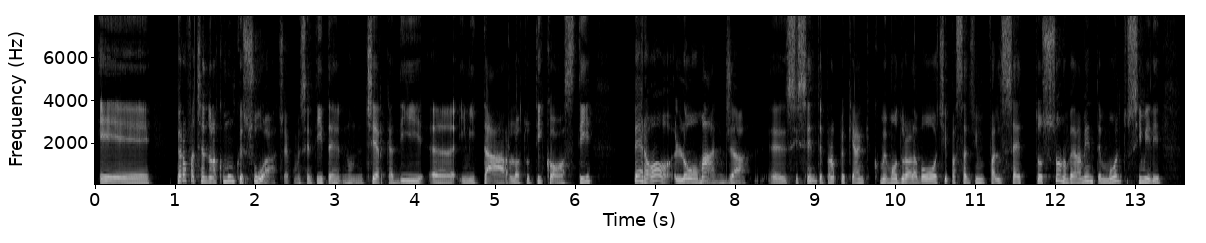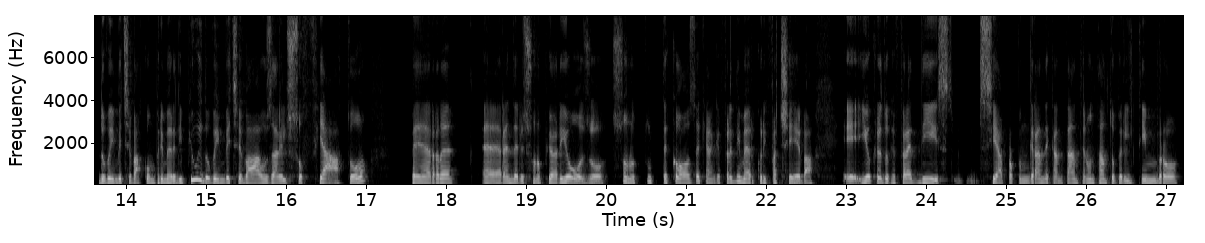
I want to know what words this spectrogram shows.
e però facendola comunque sua, cioè come sentite non cerca di eh, imitarlo a tutti i costi, però lo omaggia, eh, si sente proprio che anche come modula la voce, i passaggi in falsetto sono veramente molto simili, dove invece va a comprimere di più e dove invece va a usare il soffiato per eh, rendere il suono più arioso, sono tutte cose che anche Freddie Mercury faceva. E io credo che Freddie sia proprio un grande cantante non tanto per il timbro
